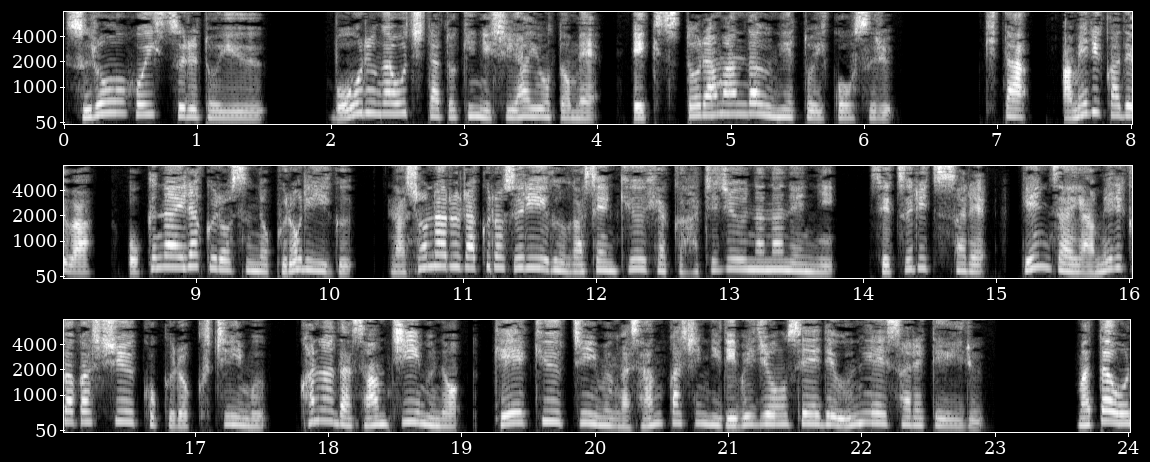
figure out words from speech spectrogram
スローホイッスルという。ボールが落ちた時に試合を止め、エキストラマンダウンへと移行する。北、アメリカでは、屋内ラクロスのプロリーグ、ナショナルラクロスリーグが1987年に設立され、現在アメリカ合衆国6チーム、カナダ3チームの計9チームが参加しにディビジョン制で運営されている。また同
